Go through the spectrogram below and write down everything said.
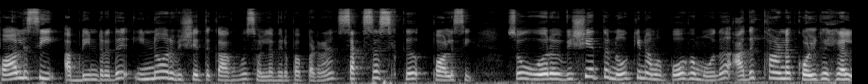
பாலிசி அப்படின்றது இன்னொரு விஷயத்துக்காகவும் சொல்ல விருப்பப்படுறேன். சக்ஸஸ்க்கு பாலிசி ஸோ ஒரு விஷயத்தை நோக்கி நம்ம போகும்போது அதுக்கான கொள்கைகள்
